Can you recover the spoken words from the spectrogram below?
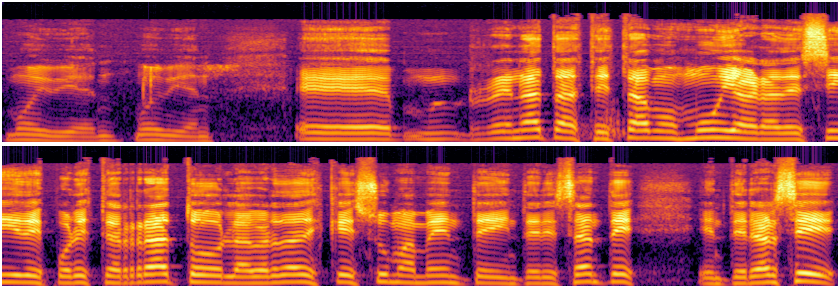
Muy bien, muy bien. Eh, Renata, te estamos muy agradecidos por este rato. La verdad es que es sumamente interesante enterarse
